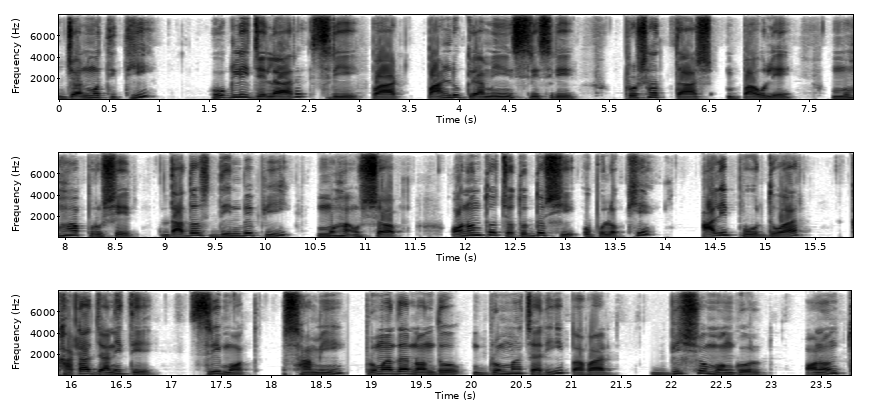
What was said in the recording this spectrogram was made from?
জন্মতিথি। হুগলি জেলার শ্রী পাট পাণ্ডু গ্রামে শ্রী শ্রী প্রসাদ দাস বাউলে মহাপুরুষের দ্বাদশ দিনব্যাপী মহা উৎসব। অনন্ত চতুর্দশী উপলক্ষে আলিপুরদুয়ার খাটা জানিতে শ্রীমৎ স্বামী প্রমাদানন্দ ব্রহ্মচারী বাবার বিশ্বমঙ্গল অনন্ত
